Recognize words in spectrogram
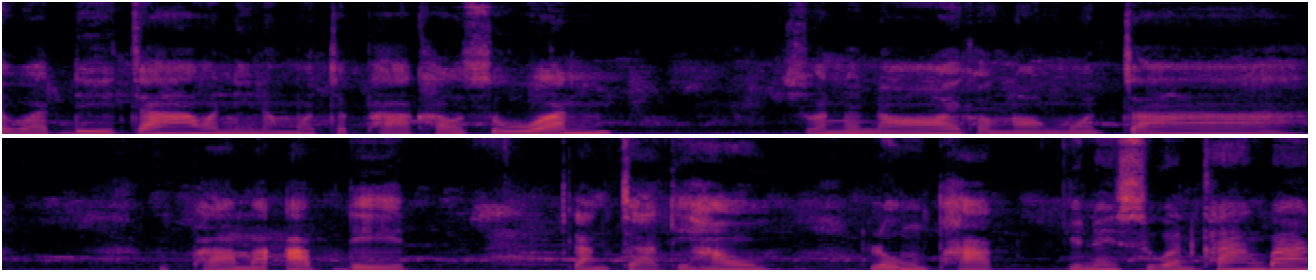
สวัสดีจ้าวันนี้น้องมดจะพาเข้าสวน สวนน้อยๆของน้องมดจ้า พามาอัปเดต หลังจากที่เฮาลงผักอยู่ในสวนข้างบ้าน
